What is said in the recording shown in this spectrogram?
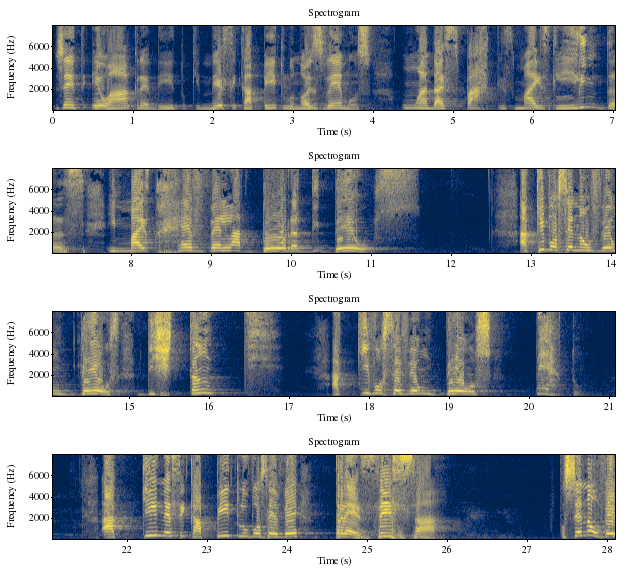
Gente, eu acredito que nesse capítulo nós vemos uma das partes mais lindas e mais reveladora de Deus. Aqui você não vê um Deus distante. Aqui você vê um Deus perto. Aqui aqui nesse capítulo você vê presença. Você não vê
